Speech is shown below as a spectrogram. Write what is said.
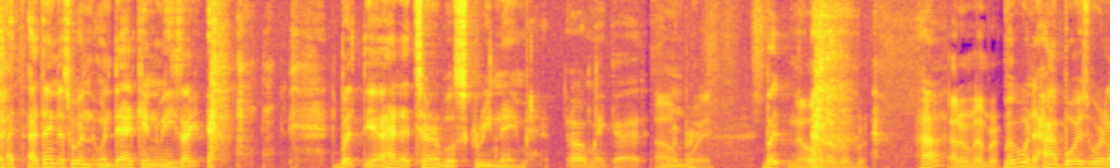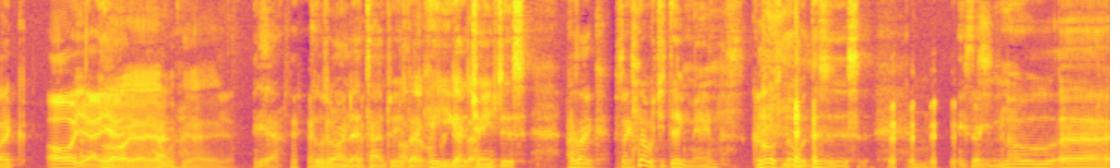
I, I think that's when when Dad came to me. He's like, but yeah, I had a terrible screen name. Oh my god, Oh remember? boy. But No, I don't remember. huh? I don't remember. Remember when the Hot Boys were like, Oh yeah, yeah, oh yeah, yeah. yeah, yeah. yeah, yeah. yeah, it was around that time too. He's I'll like, hey, you gotta that. change this. I was like, it's like it's not what you think, man. Girls know what this is. He's like, no, uh,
